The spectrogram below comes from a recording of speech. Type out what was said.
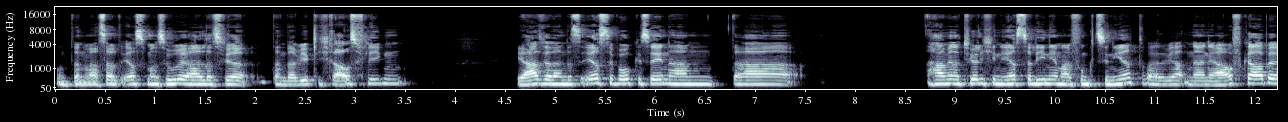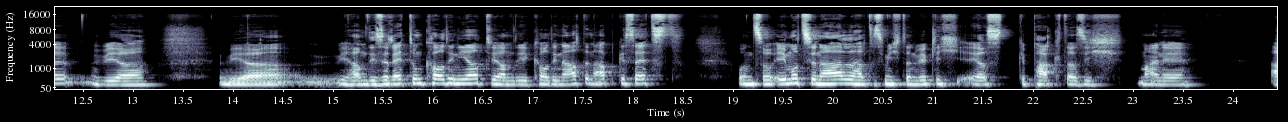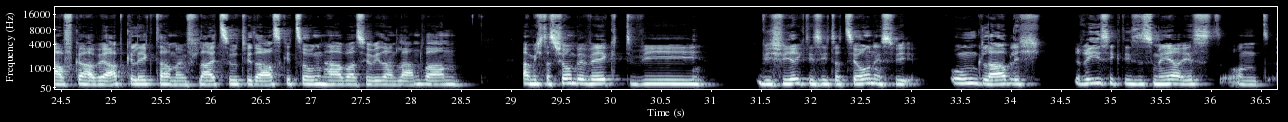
Und dann war es halt erstmal surreal, dass wir dann da wirklich rausfliegen. Ja, als wir dann das erste Boot gesehen haben, da haben wir natürlich in erster Linie mal funktioniert, weil wir hatten eine Aufgabe. Wir, wir, wir haben diese Rettung koordiniert, wir haben die Koordinaten abgesetzt. Und so emotional hat es mich dann wirklich erst gepackt, als ich meine Aufgabe abgelegt habe, mein Flightsuit wieder ausgezogen habe, als wir wieder an Land waren. Hat mich das schon bewegt, wie, wie schwierig die Situation ist, wie unglaublich riesig dieses Meer ist und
